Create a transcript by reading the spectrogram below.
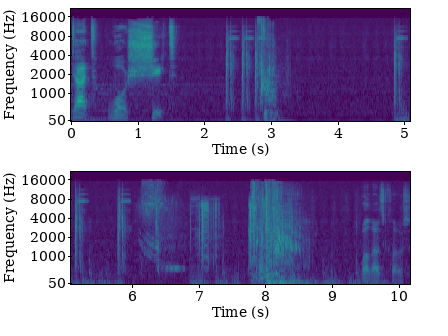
That was shit. Well, that was close.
